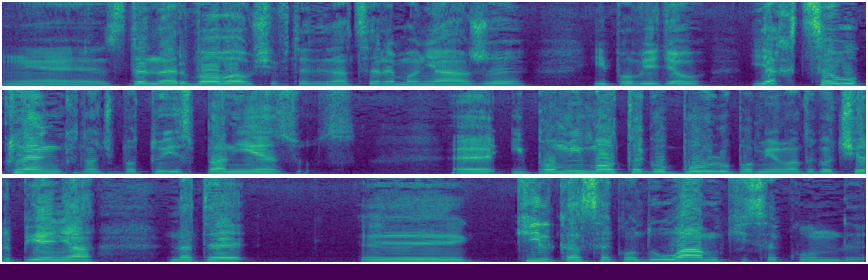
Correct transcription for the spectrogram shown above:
e, zdenerwował się wtedy na ceremoniarzy i powiedział: Ja chcę uklęknąć, bo tu jest Pan Jezus. E, I pomimo tego bólu, pomimo tego cierpienia, na te kilka sekund, ułamki sekundy,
